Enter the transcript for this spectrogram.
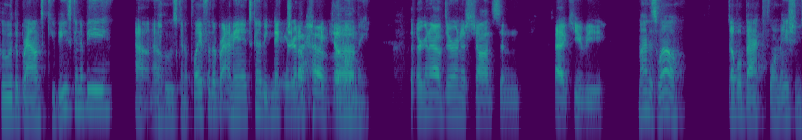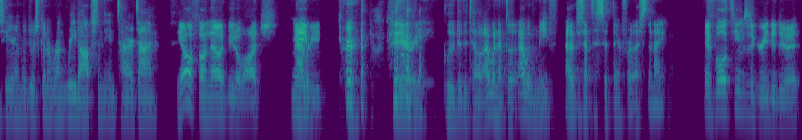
who the Browns QB is going to be. I don't know who's going to play for the Browns. I mean, it's going to be Nick. They're going to have uh, only. They're going to have D'Ernest Johnson at QB. Might as well. Double back formations here, and they're just going to run read option the entire time. You know how fun that would be to watch? Maybe. very glued to the tail. I wouldn't have to. I wouldn't leave. I would just have to sit there for the rest of the night. If both teams agreed to do it,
